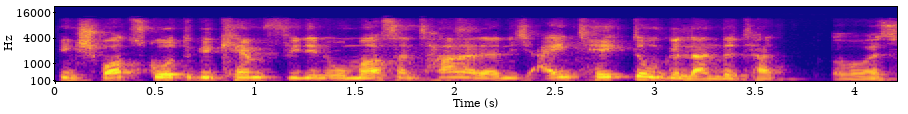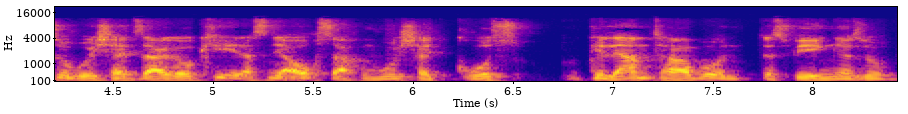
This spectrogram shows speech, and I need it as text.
gegen Schwarzgurte gekämpft, wie den Omar Santana, der nicht ein Takedown gelandet hat. Weißt du, wo ich halt sage, okay, das sind ja auch Sachen, wo ich halt groß gelernt habe und deswegen, also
